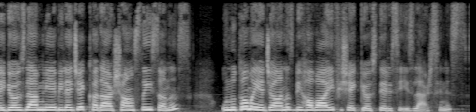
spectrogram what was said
ve gözlemleyebilecek kadar şanslıysanız unutamayacağınız bir havai fişek gösterisi izlersiniz.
